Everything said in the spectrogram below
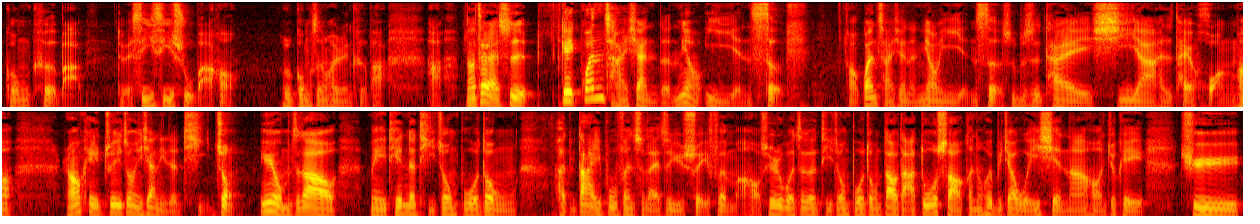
公克吧？对，CC 数吧？哈，如果公升的话有点可怕。好，然后再来是可以观察一下你的尿液颜色。好，观察一下你的尿液颜色是不是太稀呀，还是太黄哈？然后可以追踪一下你的体重，因为我们知道每天的体重波动很大一部分是来自于水分嘛，哈，所以如果这个体重波动到达多少，可能会比较危险呐，哈，你就可以去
